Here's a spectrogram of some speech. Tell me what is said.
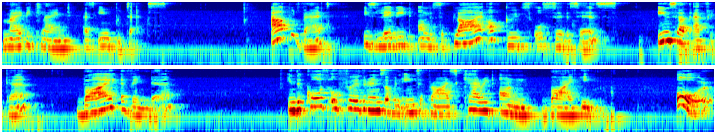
may be claimed as input tax. Output VAT is levied on the supply of goods or services in South Africa by a vendor in the course or furtherance of an enterprise carried on by him or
